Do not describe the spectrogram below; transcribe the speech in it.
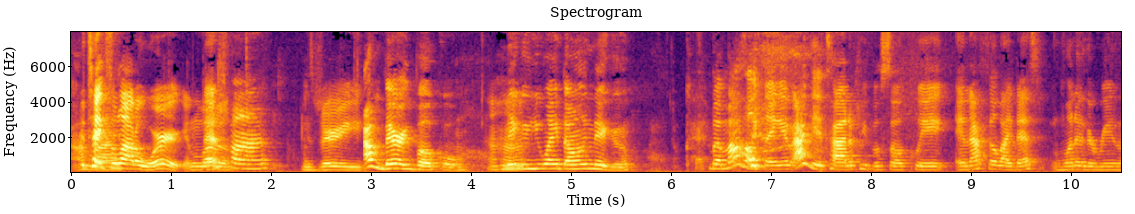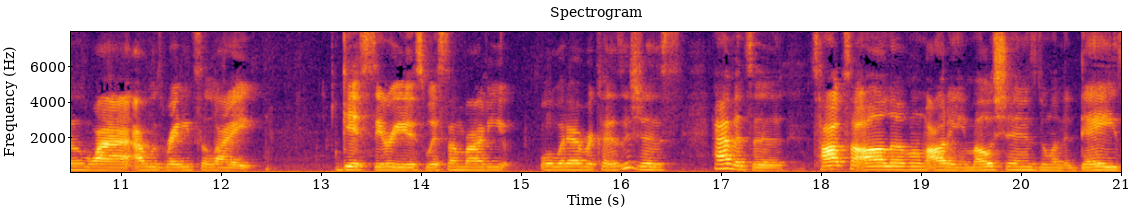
I'm it takes a lot of work and a lot That's of. fine. It's very. I'm very vocal. uh-huh. Nigga, you ain't the only nigga. Okay. But my whole thing is, I get tired of people so quick, and I feel like that's one of the reasons why I was ready to like get serious with somebody or whatever. Because it's just having to talk to all of them, all the emotions, doing the days,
